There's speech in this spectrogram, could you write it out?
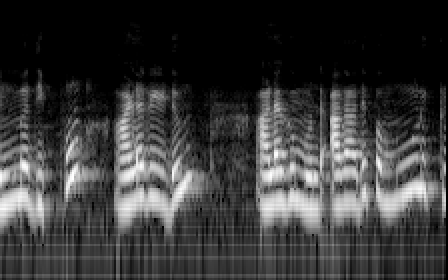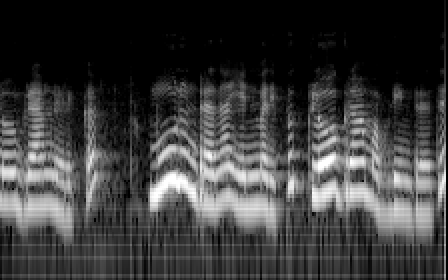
எண்மதிப்பும் அளவீடும் அழகும் உண்டு. அதாவது இப்போ மூணு கிலோகிராம்னு இருக்குது மூணுன்றது தான் எண்மதிப்பு கிலோகிராம் அப்படின்றது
